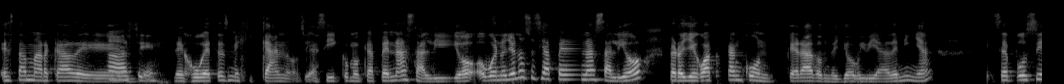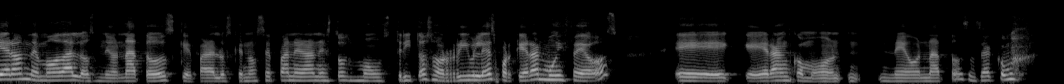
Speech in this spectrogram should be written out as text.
esta marca de, Ah, sí. de juguetes mexicanos y así como que apenas salió, o bueno, yo no sé si apenas salió, pero llegó a Cancún, que era donde yo vivía de niña. Se pusieron de moda los neonatos, que para los que no sepan eran estos monstruitos horribles porque eran muy feos, eh, que eran como neonatos, o sea, como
